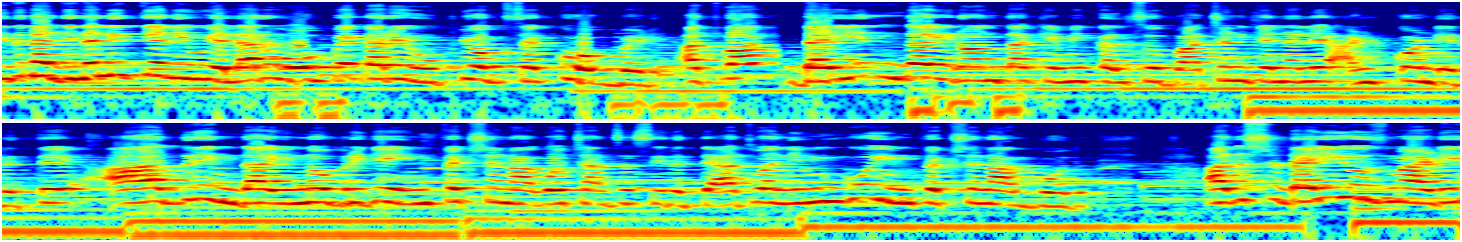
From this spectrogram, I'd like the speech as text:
ಇದನ್ನ ದಿನನಿತ್ಯ ನೀವು ಎಲ್ಲರೂ ಹೋಗ್ಬೇಕಾದ್ರೆ ಉಪಯೋಗಿಸಕ್ ಹೋಗ್ಬೇಡಿ. ಅಥವಾ ಡೈಯಿಂದ ಇರೋಂತ ಕೆಮಿಕಲ್ಸ್ ಬಾಚಣಿಗೆನಲ್ಲಿ ಅಂಟ್ಕೊಂಡಿರುತ್ತೆ. ಆದ್ರಿಂದ ಇನ್ನೊಬ್ಬರಿಗೆ ಇನ್ಫೆಕ್ಷನ್ ಆಗೋ ಚಾನ್ಸಸ್ ಇರುತ್ತೆ. ಅಥವಾ ನಿಮಗೂ ಇನ್ಫೆಕ್ಷನ್ ಆಗ್ಬೋದು. ಆದಷ್ಟು ಡೈ ಯೂಸ್ ಮಾಡಿ,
